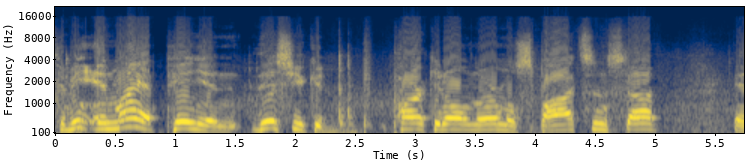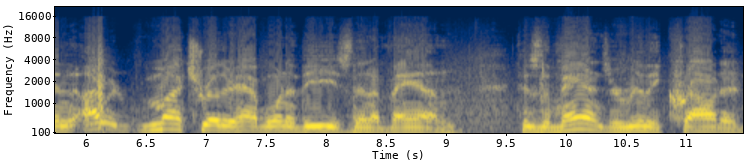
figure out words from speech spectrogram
To me, in my opinion, this you could park in all normal spots and stuff. And I would much rather have one of these than a van because the vans are really crowded,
